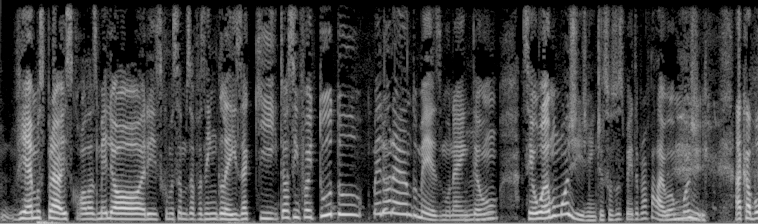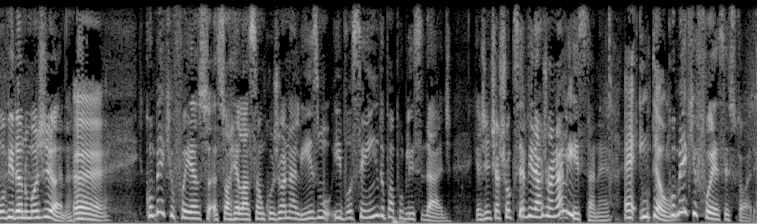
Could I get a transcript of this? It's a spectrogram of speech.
viemos para escolas melhores, começamos a fazer inglês aqui. Então, assim, foi tudo melhorando mesmo, né? Então, uhum. assim, eu amo Mogi, gente. Eu sou suspeita para falar, eu amo Mogi. Acabou virando mogiana. É. Como é que foi a sua relação com o jornalismo e você indo para a publicidade? Que a gente achou que você ia virar jornalista, né? É, então. Como é que foi essa história?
